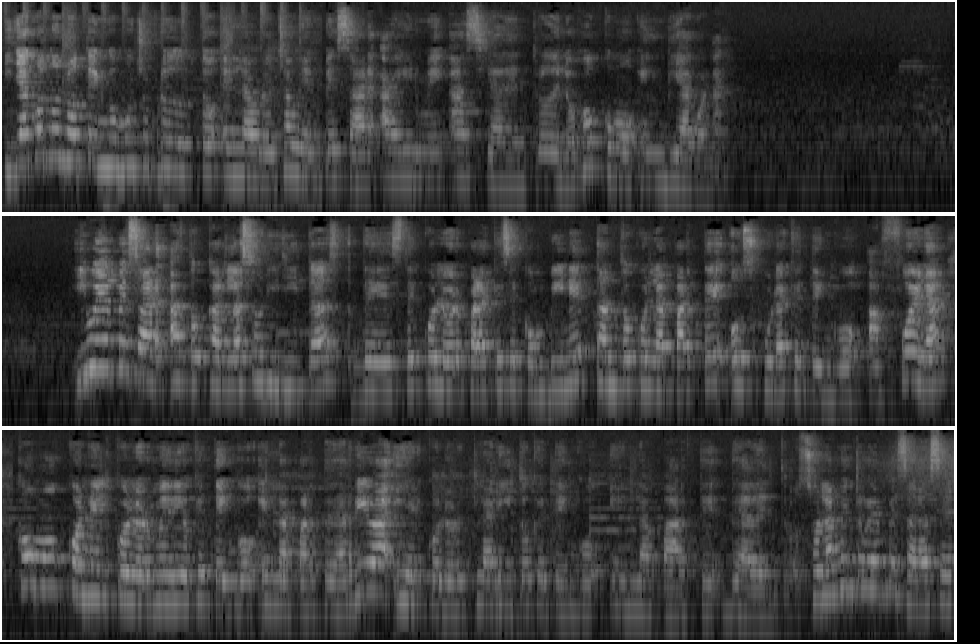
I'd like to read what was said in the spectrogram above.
Y ya cuando no tengo mucho producto en la brocha voy a empezar a irme hacia adentro del ojo como en diagonal. Y voy a empezar a tocar las orillitas de este color para que se combine tanto con la parte oscura que tengo afuera como con el color medio que tengo en la parte de arriba y el color clarito que tengo en la parte de adentro. Solamente voy a empezar a hacer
